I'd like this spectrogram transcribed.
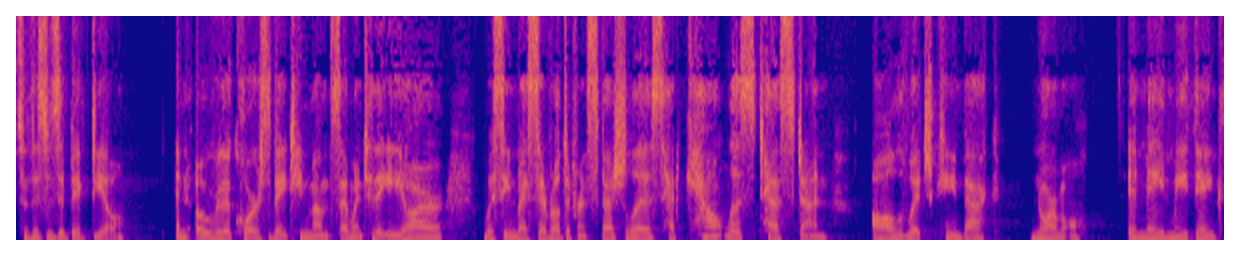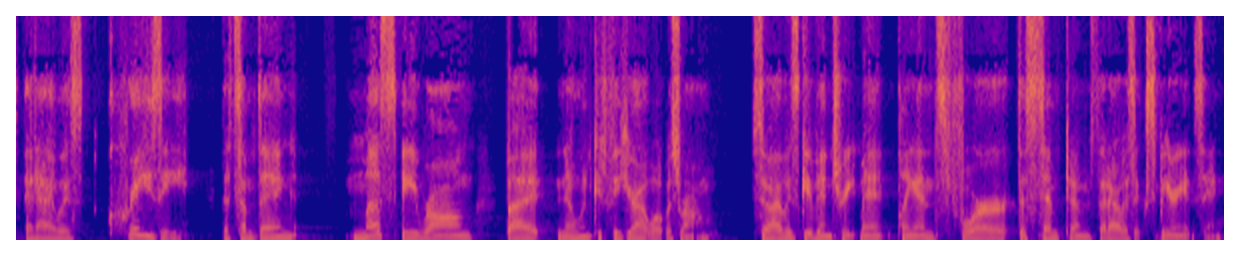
So this is a big deal. And over the course of 18 months, I went to the ER, was seen by several different specialists, had countless tests done, all of which came back normal. It made me think that I was crazy, that something must be wrong, but no one could figure out what was wrong. So I was given treatment plans for the symptoms that I was experiencing.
